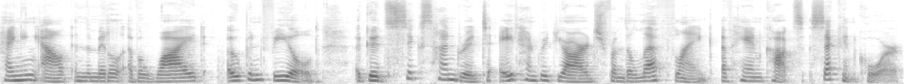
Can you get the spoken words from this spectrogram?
hanging out in the middle of a wide, open field, a good 600 to 800 yards from the left flank of Hancock's Second Corps,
